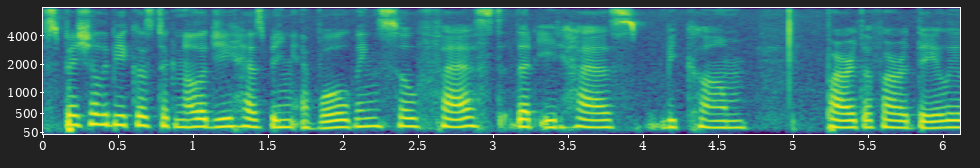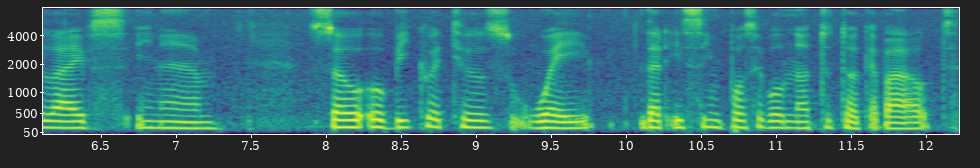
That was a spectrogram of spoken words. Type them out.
especially because technology has been evolving so fast that it has become part of our daily lives in a so ubiquitous way that it's impossible not to talk about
